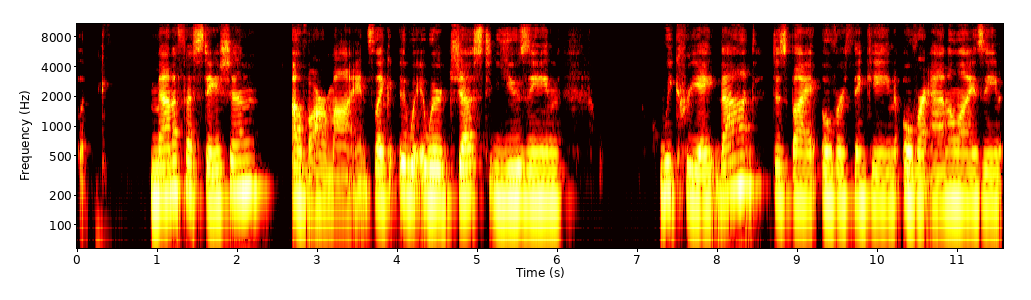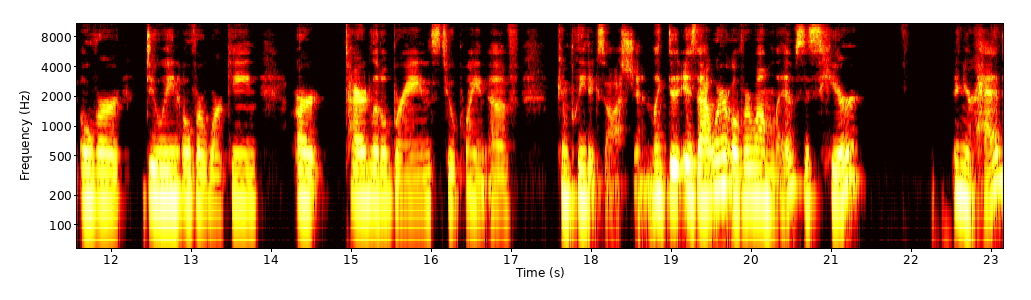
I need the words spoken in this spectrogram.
like, manifestation of our minds. Like, we're just using we create that just by overthinking, overanalyzing, overdoing, overworking our tired little brains to a point of complete exhaustion. Like, is that where overwhelm lives? Is here in your head?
